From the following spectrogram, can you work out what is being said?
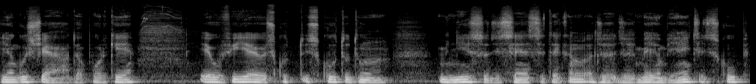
e angustiado, porque eu via, eu escuto, escuto de um ministro de Ciência e Tecnologia, de, de Meio Ambiente, desculpe,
